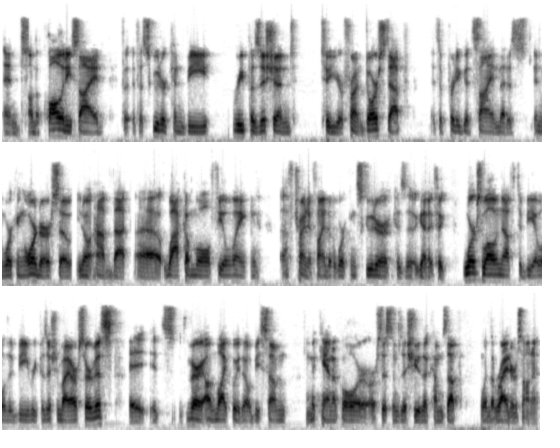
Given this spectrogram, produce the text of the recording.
And on the quality side, if a scooter can be repositioned to your front doorstep, it's a pretty good sign that it's in working order. So you don't have that uh, whack a mole feeling of trying to find a working scooter because again if it works well enough to be able to be repositioned by our service it, it's very unlikely there'll be some mechanical or, or systems issue that comes up when the rider's on it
